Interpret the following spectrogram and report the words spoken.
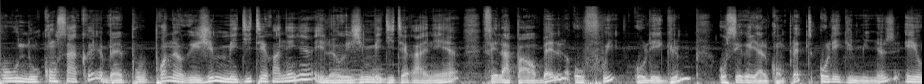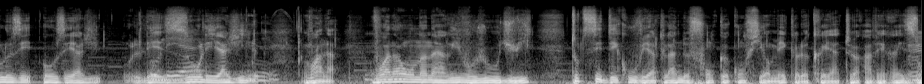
pour nous consacrer, eh ben, pour prendre un régime méditerranéen. Et le régime méditerranéen fait la part belle aux fruits, aux légumes, aux céréales complètes, aux légumineuses et aux, oséagi- les Oléagineux. Voilà. Voilà où on en arrive aujourd'hui. Toutes ces découvertes-là ne font que confirmer que le Créateur avait raison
